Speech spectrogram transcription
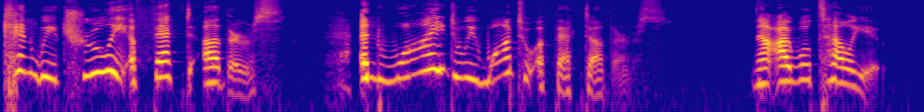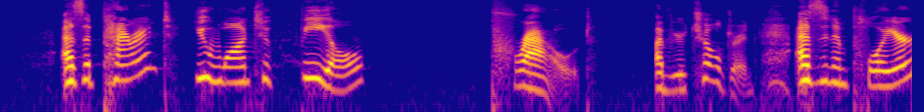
can we truly affect others? And why do we want to affect others? Now, I will tell you, as a parent, you want to feel proud of your children. As an employer,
